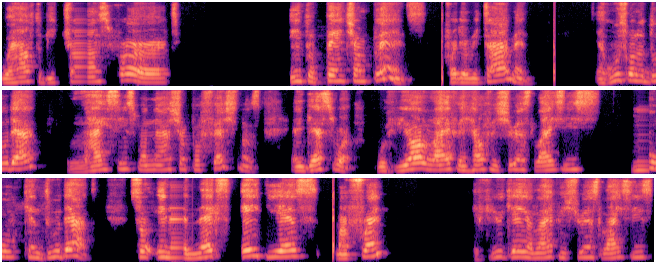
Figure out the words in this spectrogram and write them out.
will have to be transferred into pension plans for the retirement. And who's going to do that? Licensed financial professionals. And guess what? With your life and health insurance license, you can do that. So in the next eight years, my friend, if you get your life insurance license,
